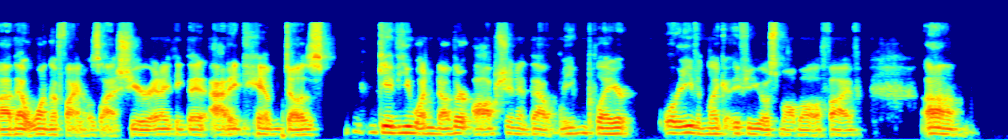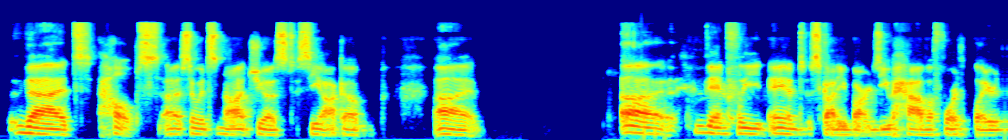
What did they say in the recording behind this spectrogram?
uh, that won the finals last year, and I think that adding him does give you another option at that wing player, or even like if you go small ball of five, um, that helps. Uh, so it's not just Siakam, uh, uh, VanVleet and Scottie Barnes. You have a fourth player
